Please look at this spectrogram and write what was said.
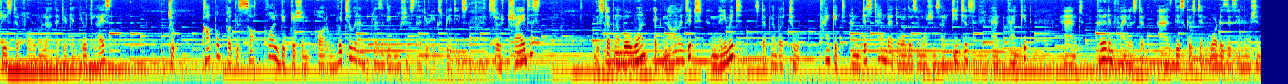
three step formula that you can utilize to cope up with the so called depression or whichever unpleasant emotions that you experience. So, try this. The step number one, acknowledge it, name it. Step number two, thank it understand that all those emotions are teachers and thank it third and final step ask this question what is this emotion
